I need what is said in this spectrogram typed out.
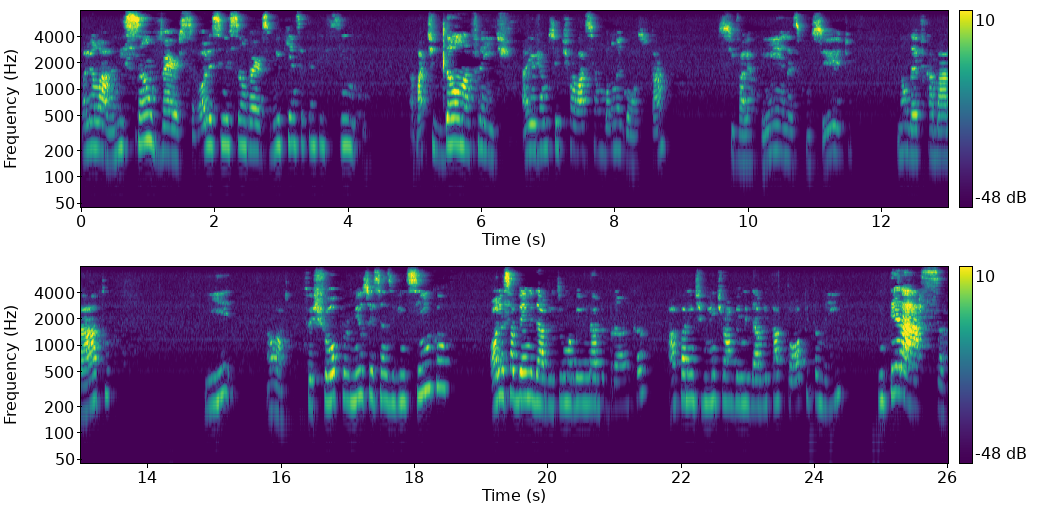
Olha lá, Nissan Versa. Olha esse Nissan Versa, 1575. Tá batidão na frente. Aí eu já não sei te falar se é um bom negócio, tá? Se vale a pena esse conserto. Não deve ficar barato. E, ó, fechou por 1625. Olha essa BMW, tem uma BMW branca. Aparentemente, ó, a BMW tá top também. Inteiraça,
